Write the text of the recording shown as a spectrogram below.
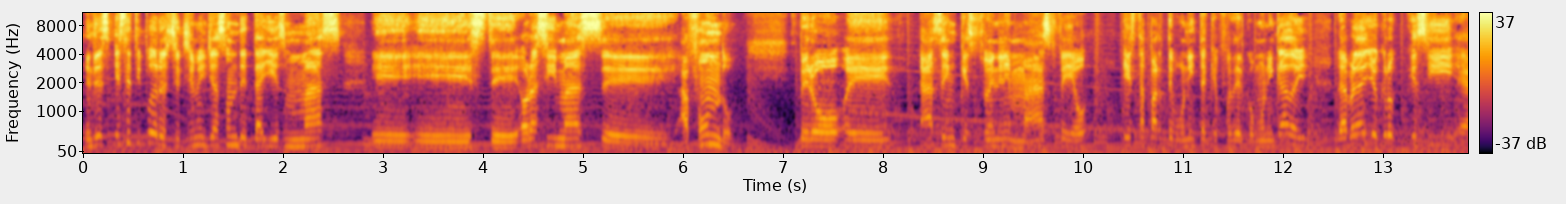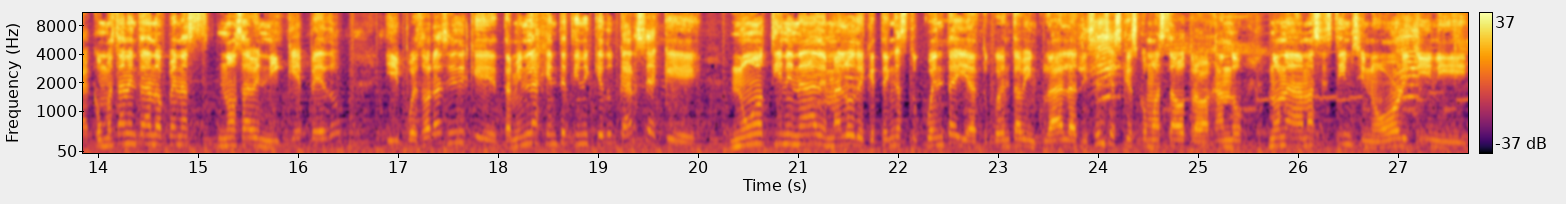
Entonces, este tipo de restricciones ya son detalles más, eh, eh, este, ahora sí, más eh, a fondo, pero eh, hacen que suene más feo esta parte bonita que fue del comunicado. Y la verdad, yo creo que sí, eh, como están entrando apenas, no saben ni qué pedo. Y pues ahora sí de que también la gente tiene que educarse a que no tiene nada de malo de que tengas tu cuenta y a tu cuenta vinculada a las licencias, que es como ha estado trabajando no nada más Steam, sino Origin y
